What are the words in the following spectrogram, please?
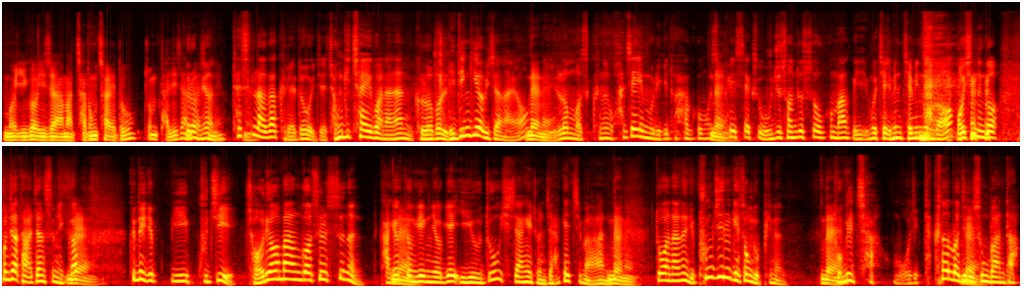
뭐 이거 이제 아마 자동차에도 좀 달리지 않을까 싶네요. 그러면 테슬라가 그래도 이제 전기차에 관한 한 글로벌 leading 기업이잖아요. 네네. 일론 머스크는 화제 인물이기도 하고 뭐 네. 스페이스X 우주선도 쏘고 막 뭐 재밌 재밌는 거, 멋있는 거 혼자 다 하지 않습니까? 네. 근데 이제 이 굳이 저렴한 것을 쓰는 가격 네. 경쟁력의 이유도 시장에 존재하겠지만 네네. 또 하나는 이 품질을 계속 높이는 네. 독일차, 뭐 오직 테크놀로지를 네. 승부한다.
